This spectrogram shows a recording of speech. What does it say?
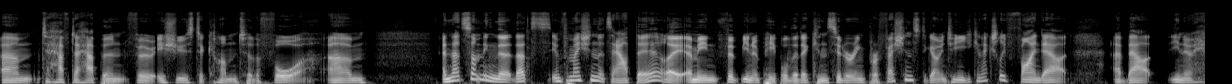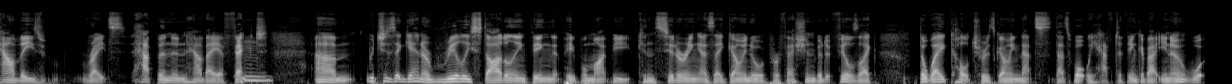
um, to have to happen for issues to come to the fore. Um, and that's something that that's information that's out there. Like, I mean, for you know people that are considering professions to go into, you can actually find out about you know how these rates happen and how they affect, um, which is again a really startling thing that people might be considering as they go into a profession. But it feels like the way culture is going, that's that's what we have to think about. You know, what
